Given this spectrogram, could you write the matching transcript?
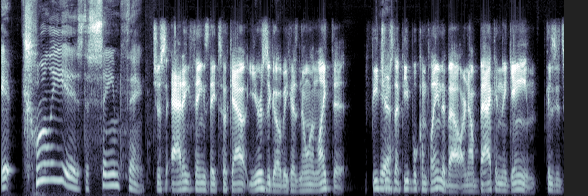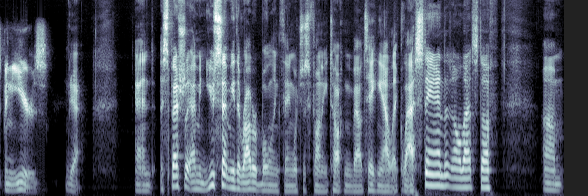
It truly is the same thing. Just adding things they took out years ago because no one liked it. Features Yeah. that people complained about are now back in the game because it's been years. Yeah. And especially, I mean, you sent me the Robert Bowling thing, which is funny, talking about taking out like Last Stand and all that stuff. Um,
